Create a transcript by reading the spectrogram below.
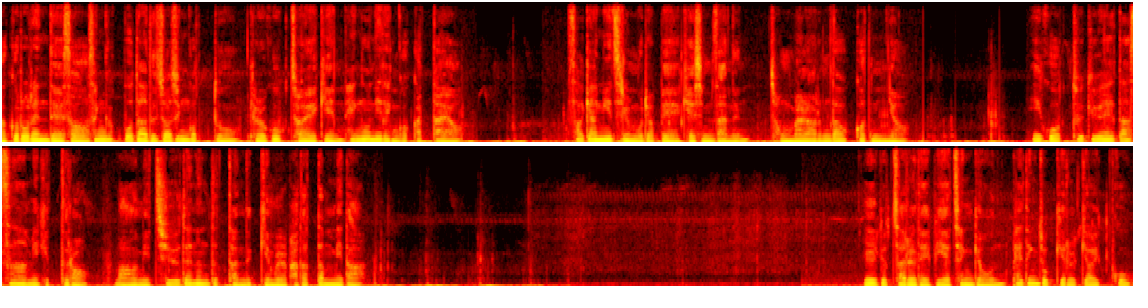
아그로랜드에서 생각보다 늦어진 것도 결국 저에겐 행운이 된 것 같아요. 석양이 질 무렵의 개심사는 정말 아름다웠거든요. 이곳 특유의 따스함이 깃들어 마음이 치유되는 듯한 느낌을 받았답니다. 일교차를 대비해 챙겨온 패딩 조끼를 껴입고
